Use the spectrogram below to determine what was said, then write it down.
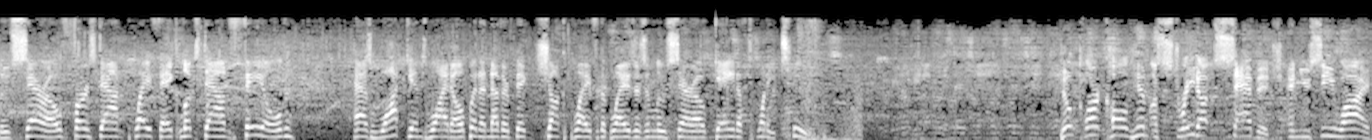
Lucero, first down play fake, looks downfield, has Watkins wide open. Another big chunk play for the Blazers and Lucero, gain of 22. Bill Clark called him a straight up savage, and you see why.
